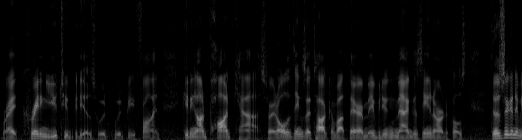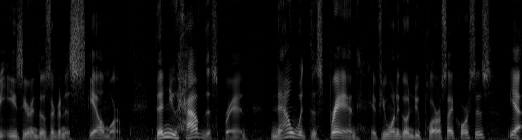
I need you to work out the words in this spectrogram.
right? Creating YouTube videos would, would be fine. Getting on podcasts, right? All the things I talk about there, maybe doing magazine articles. Those are going to be easier and those are going to scale more. Then you have this brand. Now, with this brand, if you want to go and do Pluralsight courses, yeah,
